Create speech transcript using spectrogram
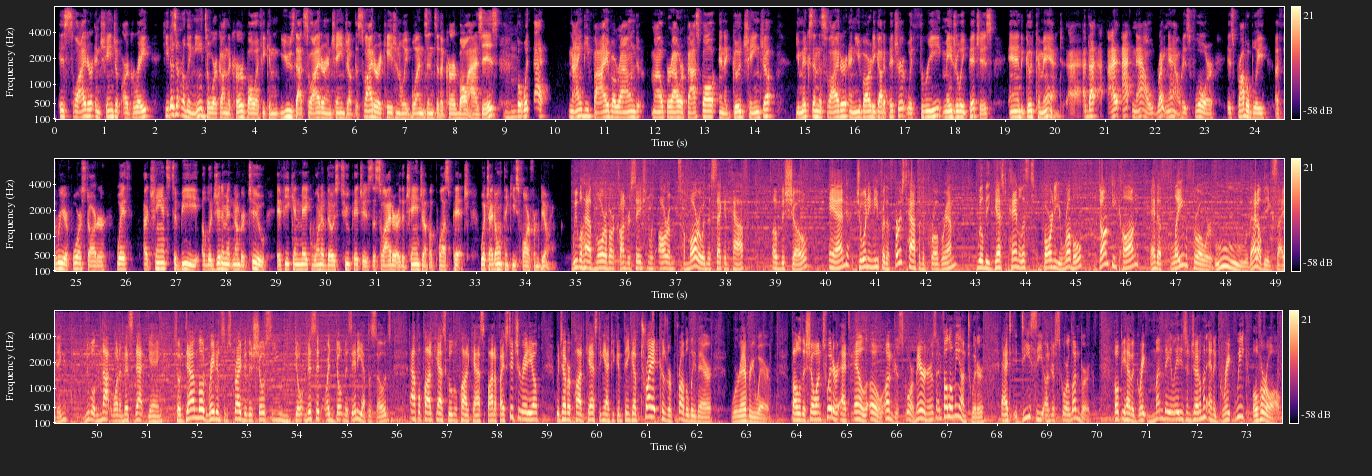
His slider and changeup are great. He doesn't really need to work on the curveball if he can use that slider and changeup. The slider occasionally blends into the curveball as is, mm-hmm. but with that 95 around mile per hour fastball and a good changeup, you mix in the slider and you've already got a pitcher with three major league pitches and good command. Uh, that at now, right now, his floor is probably a three or four starter with a chance to be a legitimate number two if he can make one of those two pitches, the slider or the changeup, a plus pitch, which I don't think he's far from doing. We will have more of our conversation with Aram tomorrow in the second half of the show. And joining me for the first half of the program will be guest panelists Barney Rubble Donkey Kong, and a flamethrower. Ooh, that'll be exciting. You will not want to miss that, gang. So download, rate, and subscribe to this show so you don't miss it or don't miss any episodes. Apple Podcasts, Google Podcasts, Spotify, Stitcher Radio, whichever podcasting app you can think of. Try it because we're probably there. We're everywhere. Follow the show on Twitter at LO underscore Mariners and follow me on Twitter at DC underscore Lundberg. Hope you have a great Monday, ladies and gentlemen, and a great week overall.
